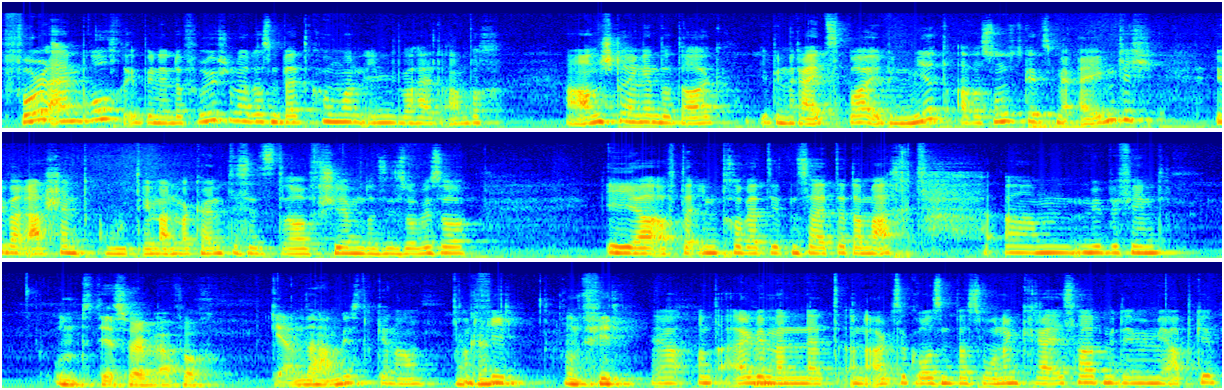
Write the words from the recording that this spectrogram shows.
Volleinbruch. Ich bin in der Früh schon aus dem Bett gekommen. Irgendwie war halt einfach ein anstrengender Tag. Ich bin reizbar, ich bin miert, aber sonst geht es mir eigentlich überraschend gut. Ich meine, man könnte es jetzt darauf schirmen, dass ich sowieso eher auf der introvertierten Seite der Macht ähm, mich befinde. Und deshalb einfach gern daheim bist? Genau. Und okay. viel. Und viel. Ja, und allgemein ja. nicht einen allzu großen Personenkreis habe, mit dem ich mich abgebe.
